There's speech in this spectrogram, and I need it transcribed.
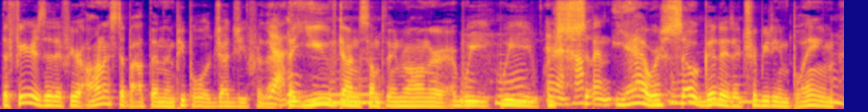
the fear is that if you're honest about them, then people will judge you for that. Yes. That you've done mm-hmm. something wrong, or we we mm-hmm. And it so, happens. yeah we're so good at mm-hmm. attributing blame,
